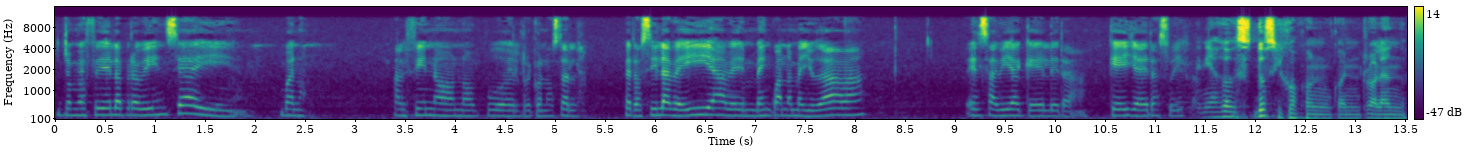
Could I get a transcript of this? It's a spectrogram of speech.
yo me fui de la provincia y bueno, al fin no, no pudo él reconocerla. Pero sí la veía, ven, ven cuando me ayudaba él sabía que él era que ella era su hija. Tenías dos, dos hijos con, con, Rolando.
